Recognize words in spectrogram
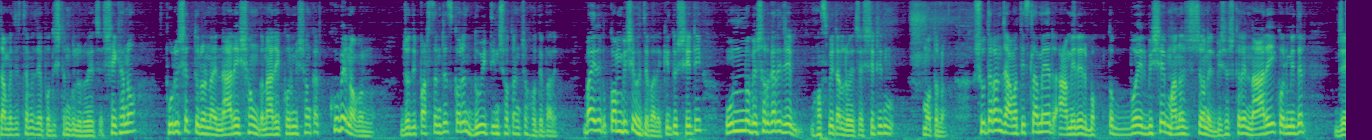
জামাত ইসলামের যে প্রতিষ্ঠানগুলো রয়েছে সেখানেও পুরুষের তুলনায় নারী সংখ্যা নারী কর্মীর সংখ্যা খুবই নগণ্য। যদি পার্সেন্টেজ করেন দুই তিন শতাংশ হতে পারে। বা এর কম বেশি হতে পারে, কিন্তু সেটি অন্য বেসরকারি যে হসপিটাল রয়েছে সেটির মতো না সুতরাং জামাত ইসলামের আমিরের বক্তব্যের বিষয়ে মানুষজনের, বিশেষ করে নারী কর্মীদের যে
